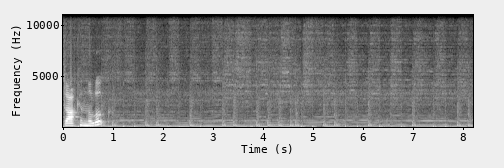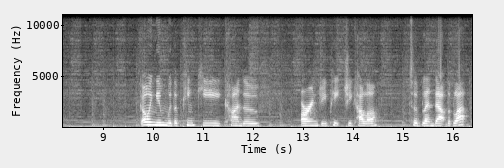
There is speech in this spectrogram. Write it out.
darken the look. Going in with a pinky kind of orangey peachy colour to blend out the black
